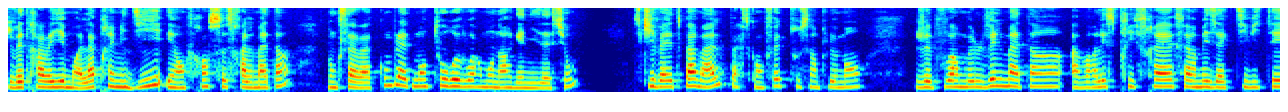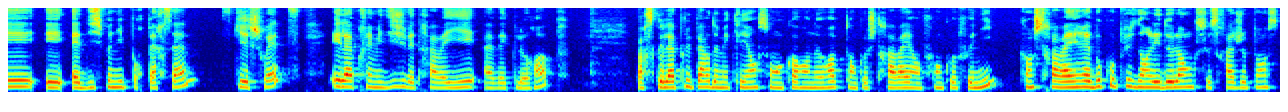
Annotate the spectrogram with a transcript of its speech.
je vais travailler moi l'après-midi, et en France ce sera le matin. Donc ça va complètement tout revoir mon organisation, ce qui va être pas mal parce qu'en fait tout simplement, je vais pouvoir me lever le matin, avoir l'esprit frais, faire mes activités et être disponible pour personne, ce qui est chouette. Et l'après-midi, je vais travailler avec l'Europe parce que la plupart de mes clients sont encore en Europe tant que je travaille en francophonie. Quand je travaillerai beaucoup plus dans les deux langues, ce sera, je pense,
